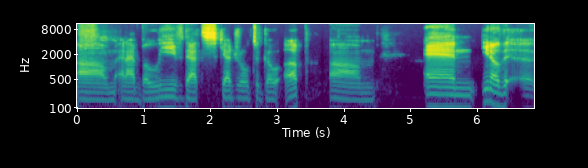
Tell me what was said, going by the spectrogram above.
Um, and I believe that's scheduled to go up. Um, and you know, the, uh,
